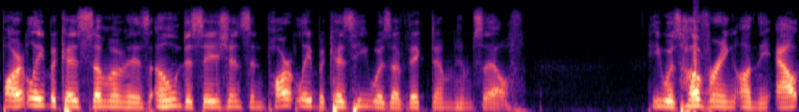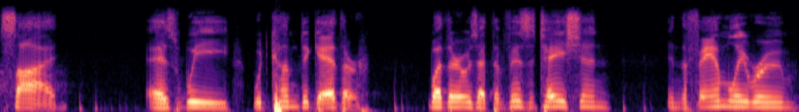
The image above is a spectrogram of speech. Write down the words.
partly because some of his own decisions and partly because he was a victim himself. He was hovering on the outside as we would come together, whether it was at the visitation, in the family room.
